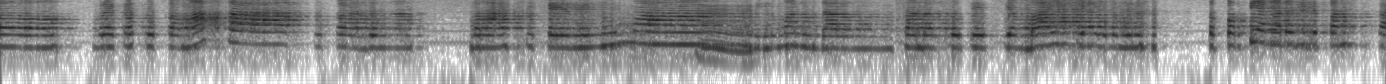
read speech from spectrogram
uh, mereka suka masak, suka dengan meracik kayak minuman, Hmm. minuman dalam tanda kutip yang baik ya, bukan minuman seperti yang ada di depan kita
